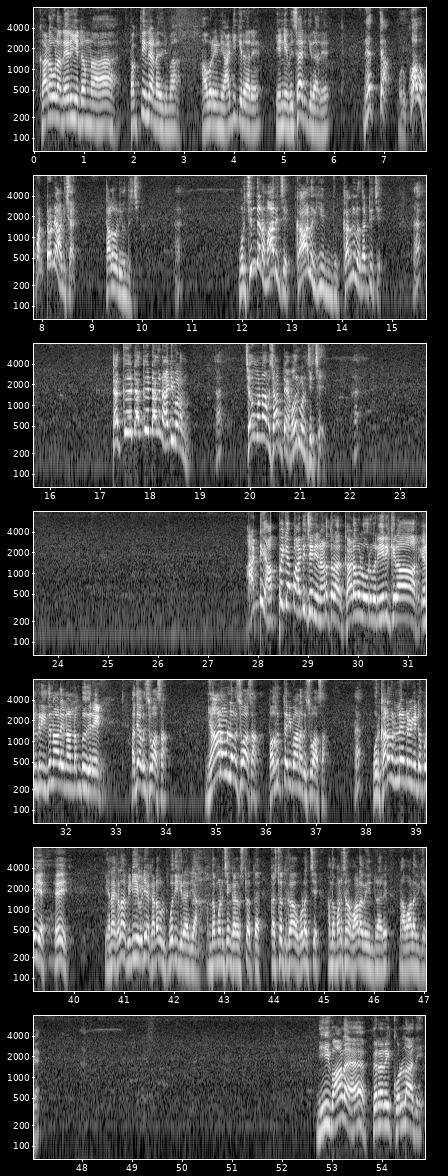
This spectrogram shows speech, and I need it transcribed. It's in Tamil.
கடவுளை நெருங்கிட்டோம்னா பக்தின்னா என்ன தெரியுமா? அவர் என்னை அடிக்கிறாரு. என்னை விசாரிக்கிறாரு. நேத்தா ஒரு கோபம் பட்டோன்னே அடிச்சார். தலைவலி வந்துருச்சு. ஒரு சிந்தனை மாறிச்சு. காலு கல்லில் தட்டுச்சு. ஆ? டக்கு டக்கு டக்குன்னு அடிபடணும். செவம் சாப்பிட்டேன். வயிறு வலிச்சிருச்சு. ஆ? அடி அப்பைக்கப்ப அடிச்சு நீ நடத்துறார். கடவுள் ஒருவர் இருக்கிறார் என்று இதனாலே நான் நம்புகிறேன். அதே விசுவாசம். ஞானமுள்ள விசுவாசம் பகுத்தறிவான விசுவாசம். ஆ? ஒரு கடவுள் இல்லைன்றவங்கிட்ட போய் ஏய் எனக்கெல்லாம் விடிய விடிய கடவுள் போதிக்கிறாரியா? அந்த மனுஷன் கஷ்டத்தை கஷ்டத்துக்காக உழைச்சி அந்த மனுஷனை வாழ வைன்றாரு நான் வாழ வைக்கிறேன். நீ வாழ பிறரை கொல்லாதே.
